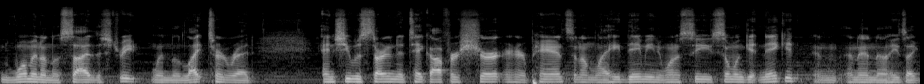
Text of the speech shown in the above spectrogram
woman on the side of the street when the light turned red, and she was starting to take off her shirt and her pants, and I'm like, "Hey, Damien, you want to see someone get naked?" And and then uh, he's like,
